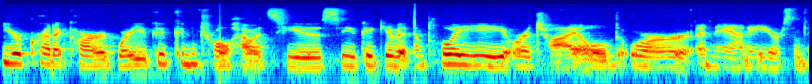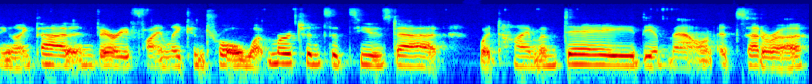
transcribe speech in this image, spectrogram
your credit card where you could control how it's used. So you could give it an employee or a child or a nanny or something like that and very finely control what merchants it's used at, what time of day, the amount, etc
